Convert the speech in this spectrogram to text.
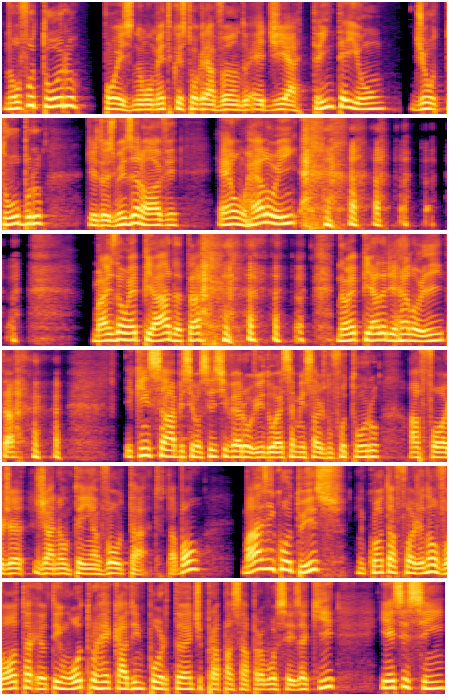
no futuro, pois no momento que eu estou gravando é dia 31 de outubro de 2019, é um Halloween. Mas não é piada, tá? não é piada de Halloween, tá? E quem sabe, se você estiver ouvindo essa mensagem no futuro, a Forja já não tenha voltado, tá bom? Mas enquanto isso, enquanto a Forja não volta, eu tenho outro recado importante para passar para vocês aqui, e esse sim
